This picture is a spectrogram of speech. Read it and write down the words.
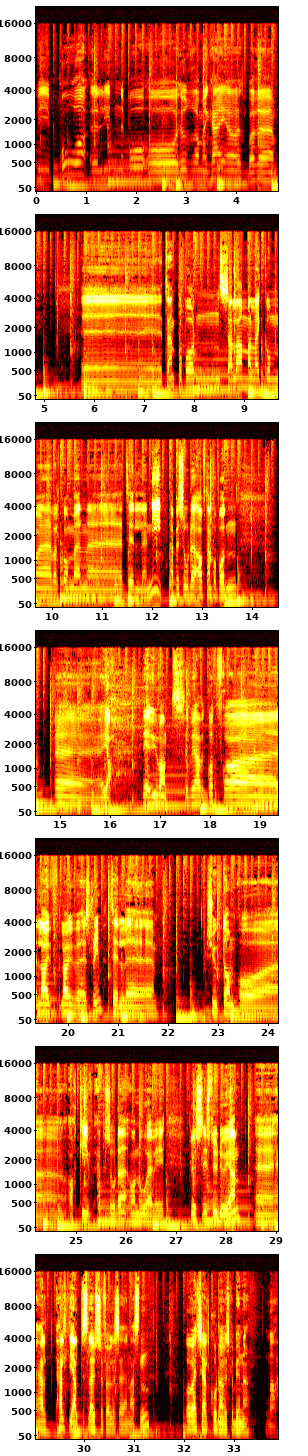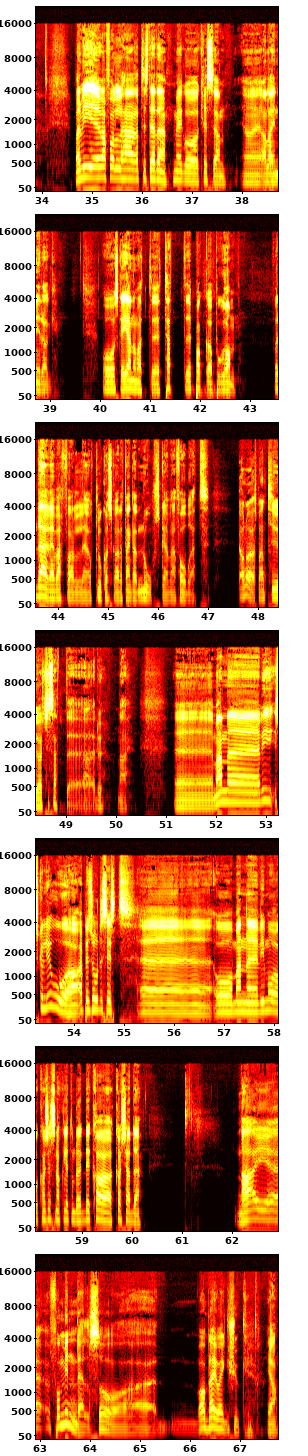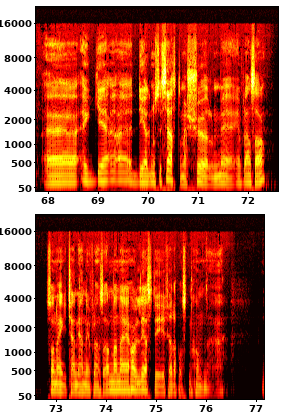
er vi på. eh, Lyden er på, og hurra meg hei. Bare eh, Tempopodden, salam aleikum. eh, Velkommen eh, til en ny episode av Tempopodden. Eh, ja, det er uvant. Vi har gått fra eh, live, live stream til eh, sjukdom og arkivepisode, og nå er vi plutselig i studio igjen. Eh, helt, helt hjelpeløse følelse, nesten. Og vet ikke helt hvordan vi skal begynne. Nei. Men vi er i hvert fall her til stede, meg og Christian, eh, alene i dag. Og skal gjennom et eh, tettpakka program. For der er i hvert fall eh, av klok og skade tenkt at nå skal jeg være forberedt. Ja, nå er jeg spent. Du har ikke sett det, Nei. du? Nei. Eh, men eh, vi skulle jo ha episode sist, eh, og, men eh, vi må kanskje snakke litt om det. det hva, hva skjedde? Nei, eh, for min del så eh, var- ble jo jeg sjuk. Ja. Eh, Jeg diagnostiserte meg sjøl med influensa, sånn jeg kjenner igjen influensaen. Men jeg har jo lest i Firdaposten, han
